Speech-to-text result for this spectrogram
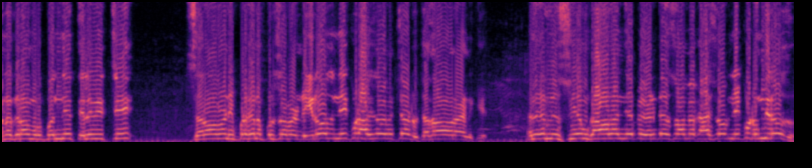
అనుగ్రహం పొంది తెలివిచ్చి చంద్రబాబు నాయుడు ఇప్పటికైనా పులుసపండి ఈ రోజు నీకు కూడా ఆశీర్వాదం ఇచ్చాడు చంద్రబాబు నాయుడుకి. ఎందుకంటే నువ్వు సీఎం కావాలని చెప్పి వెంకటేశ్వర స్వామి యొక్క ఆశీర్వాదం నీకు కూడా ఉంది రోజు.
